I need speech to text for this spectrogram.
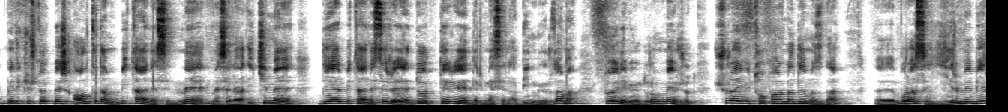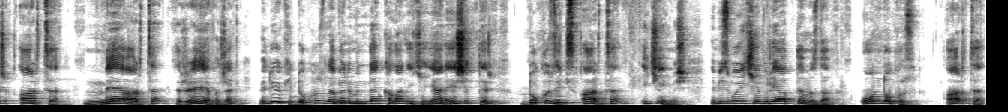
Bu 1, 2, 3, 4, 5, 6'dan bir tanesi M mesela 2M diğer bir tanesi R 4 de R'dir mesela bilmiyoruz ama böyle bir durum mevcut. Şurayı bir toparladığımızda burası 21 artı M artı R yapacak. Ve diyor ki 9 ile bölümünden kalan 2 yani eşittir 9x artı 2'ymiş. E biz bu 2'yi buraya attığımızda 19 artı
